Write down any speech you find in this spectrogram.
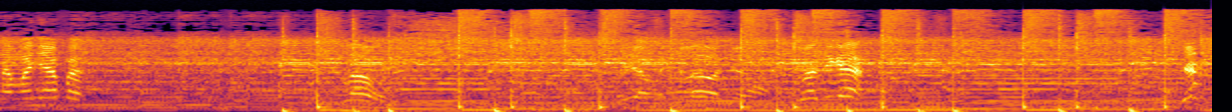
namanya apa? Slow. Ayo, main slow aja. Dua, tiga. Ya.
